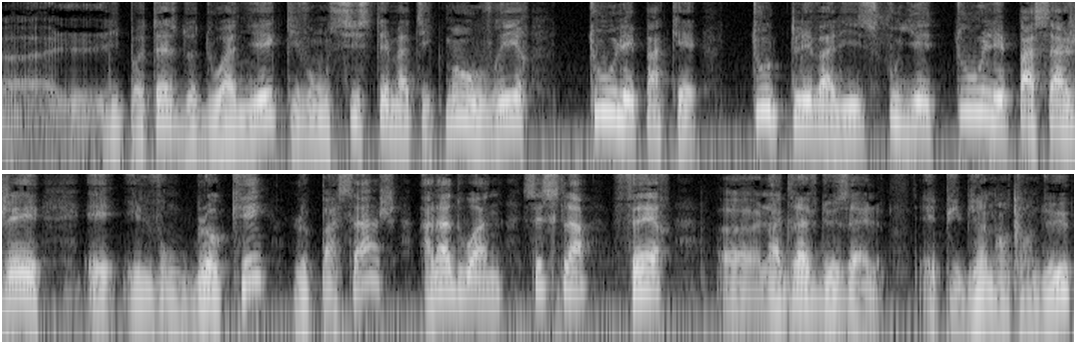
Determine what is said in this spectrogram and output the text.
euh, l'hypothèse de douaniers qui vont systématiquement ouvrir tous les paquets, toutes les valises, fouiller tous les passagers et ils vont bloquer le passage à la douane. C'est cela, faire euh, la grève du zèle. Et puis bien entendu,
